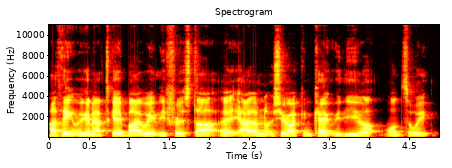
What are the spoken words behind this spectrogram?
I think we're going to have to go bi-weekly for a start. I'm not sure I can cope with you lot once a week.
